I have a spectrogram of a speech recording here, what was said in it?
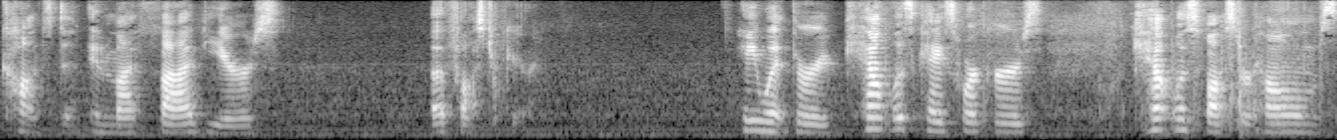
constant in my five years of foster care. He went through countless caseworkers, countless foster homes.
